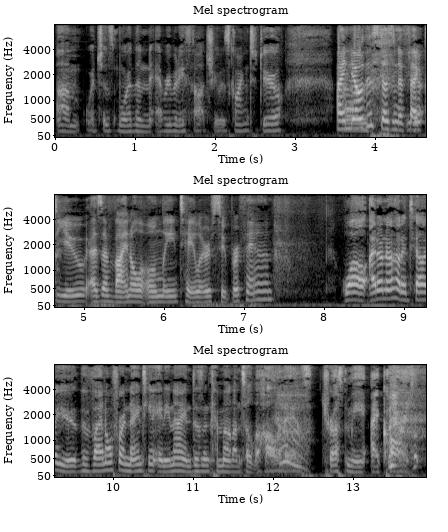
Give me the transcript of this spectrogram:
um, which is more than everybody thought she was going to do. I know Um, this doesn't affect know- you as a vinyl only Taylor superfan. Well, I don't know how to tell you. The vinyl for 1989 doesn't come out until the holidays. Trust me, I called.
